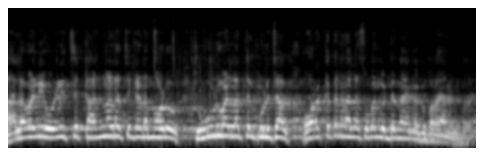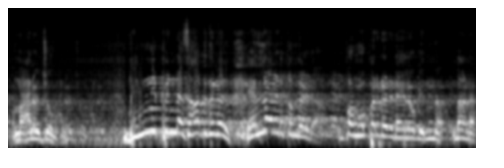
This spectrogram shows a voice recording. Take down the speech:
തലവഴി ഒഴിച്ച് കണ്ണടച്ച് കിടന്നോളൂ. ചൂടുവെള്ളത്തിൽ കുളിച്ചാൽ ഉറക്കത്തിന് നല്ല സുഖം കിട്ടുന്ന ഞങ്ങൾക്ക് പറയാനുള്ളത് ഒന്ന് ആലോചിച്ചു ഭിന്നിപ്പിന്റെ സാധ്യതകൾ എല്ലായിടത്തും തേടുക ഇപ്പൊ മൂപ്പരുടെ ഒരു ഡയലോഗ് ഇന്ന്. എന്താണ്?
